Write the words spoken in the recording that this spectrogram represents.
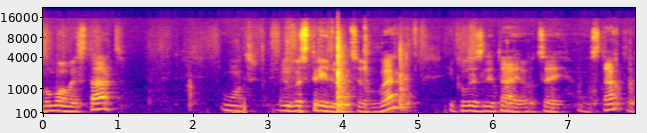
гумовий старт. От, він вистрілюється вверх. І коли злітає оцей стартер,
